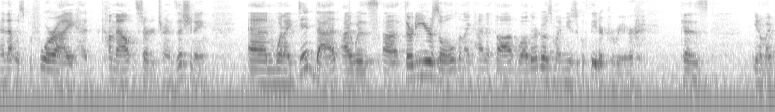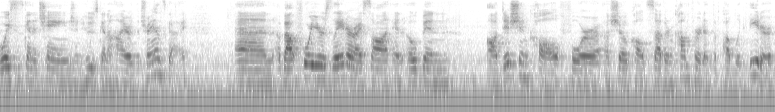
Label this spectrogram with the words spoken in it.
and that was before I had come out and started transitioning. And when I did that, I was uh, 30 years old, and I kind of thought, well, there goes my musical theater career, because you know my voice is going to change, and who's going to hire the trans guy? And about four years later, I saw an open audition call for a show called Southern Comfort at the Public Theater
